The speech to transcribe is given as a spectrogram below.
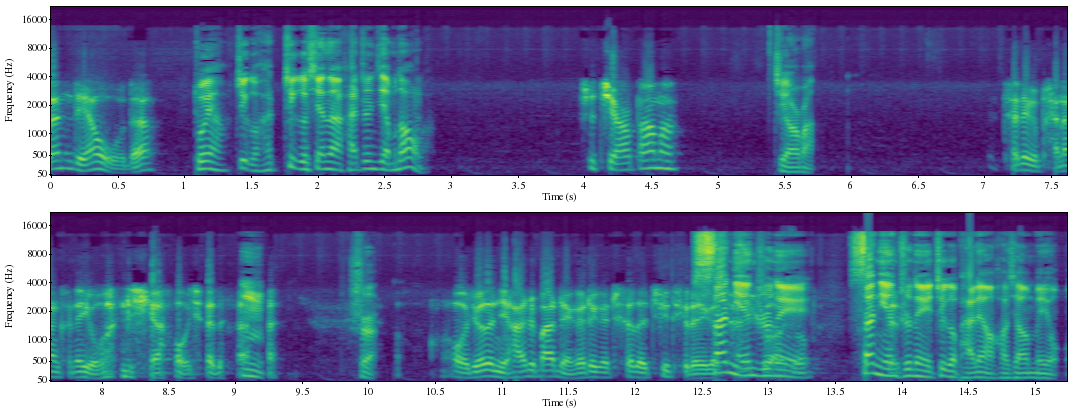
三点五的。对呀、这个还这个现在还真见不到了。是 GL 八吗？GL 八。它这个排量可能有问题啊，我觉得。嗯，是。我觉得你还是把整个这个车的具体的一个三年之内三年之内这个排量好像没有。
